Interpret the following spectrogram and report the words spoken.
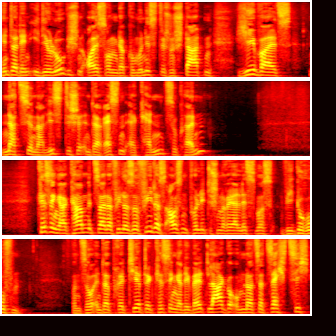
hinter den ideologischen Äußerungen der kommunistischen Staaten jeweils nationalistische Interessen erkennen zu können? Kissinger kam mit seiner Philosophie des außenpolitischen Realismus wie gerufen. Und so interpretierte Kissinger die Weltlage um 1960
